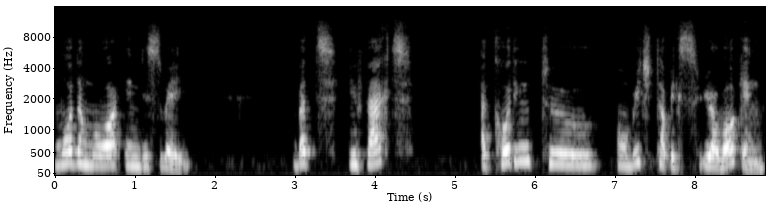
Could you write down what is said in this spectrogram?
more and more in this way. But in fact, according to on which topics you are working,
